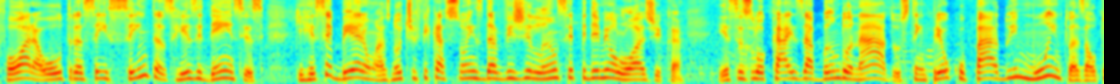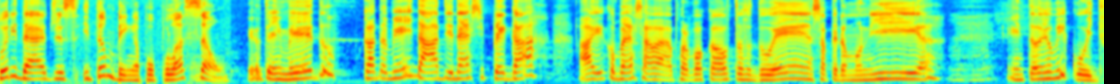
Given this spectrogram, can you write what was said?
fora outras 600 residências que receberam as notificações da vigilância epidemiológica. Esses locais abandonados têm preocupado e muito as autoridades e também a população. Eu tenho medo, causa da minha idade, né? Se pegar, aí começa a provocar outras doenças, pneumonia. Então eu me cuido.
